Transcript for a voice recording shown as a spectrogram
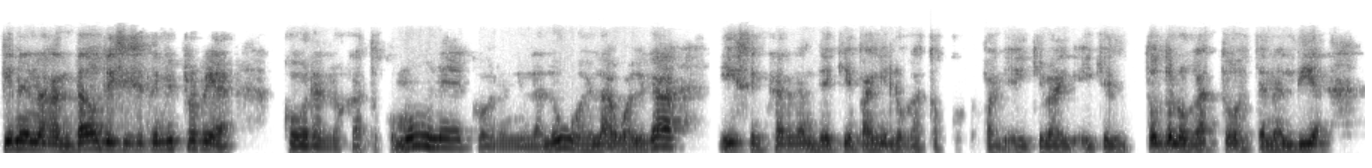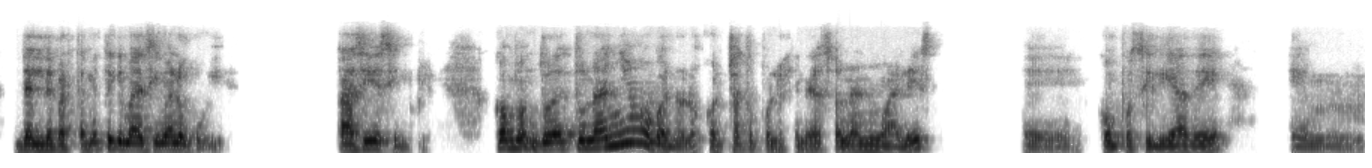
Tienen arrendados 17.000 propiedades. Cobran los gastos comunes, cobran la luz, el agua, el gas y se encargan de que paguen los gastos y que, y que todos los gastos estén al día del departamento que más encima lo cuide. Así de simple. Como durante un año, bueno, los contratos por lo general son anuales, eh, con posibilidad de em,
